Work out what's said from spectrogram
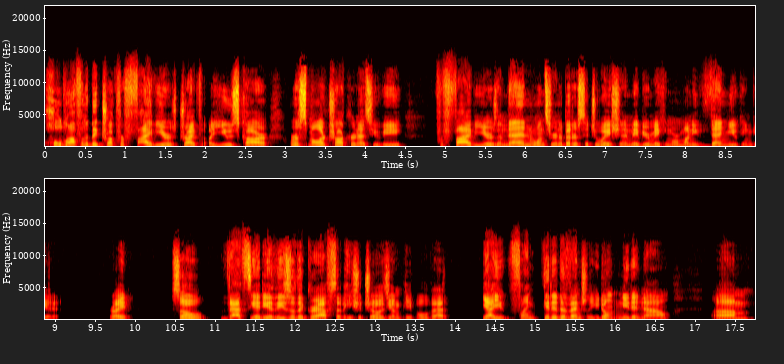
hold off on the big truck for five years, drive a used car or a smaller truck or an SUV for five years. And then once you're in a better situation and maybe you're making more money, then you can get it, right? So that's the idea. These are the graphs that he should show his young people that, yeah, you fine, get it eventually. You don't need it now. Um,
